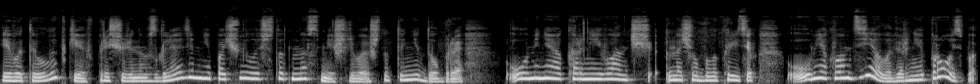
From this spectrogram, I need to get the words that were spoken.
И в этой улыбке, в прищуренном взгляде, мне почуялось что-то насмешливое, что-то недоброе. «У меня, Корней Иванович, — начал было критик, — у меня к вам дело, вернее, просьба».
